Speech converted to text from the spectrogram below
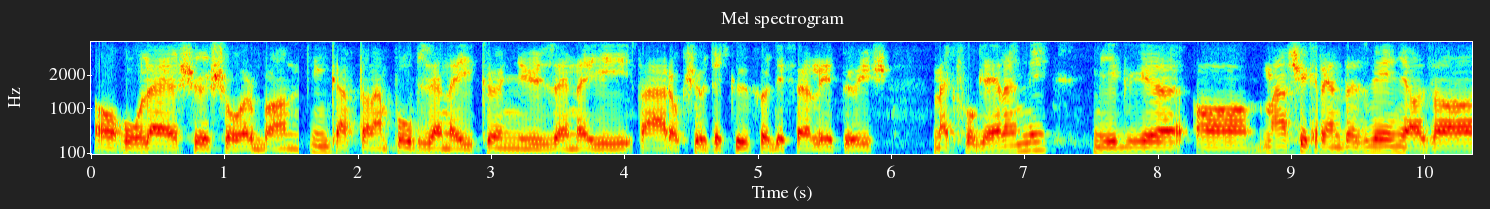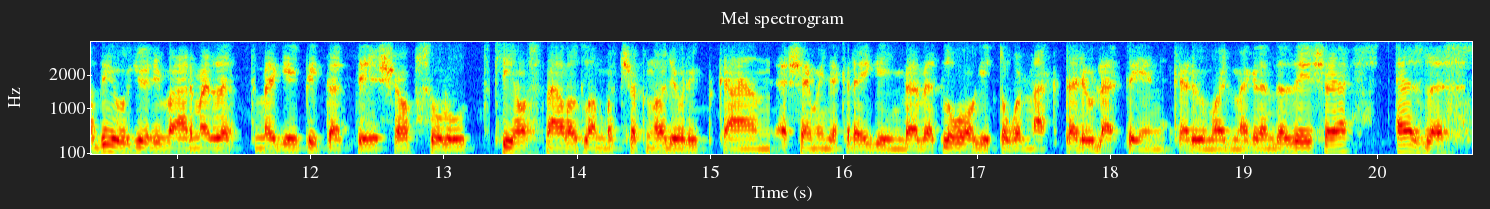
ahol elsősorban inkább talán popzenei, könnyű zenei sztárok, sőt egy külföldi fellépő is meg fog jelenni, míg a másik rendezvény az a Diósgyőri vár mellett megépített és abszolút kihasználatlan, vagy csak nagyon ritkán eseményekre igénybe vett lovagi tornák területén kerül majd megrendezésre. Ez lesz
